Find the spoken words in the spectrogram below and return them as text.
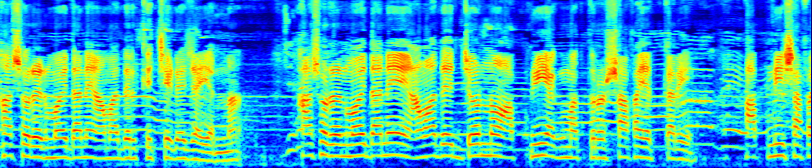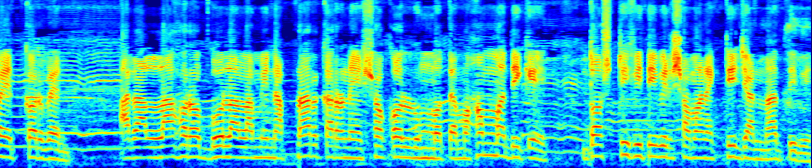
হাসরের ময়দানে আমাদেরকে ছেড়ে যাইয়েন না। হাসরের ময়দানে আমাদের জন্য আপনি একমাত্র সাফায়াতকারী। আপনি সাফায়াত করবেন। আর আল্লাহ রব্বুল আলামিন আপনার কারণে সকল উম্মতে মোহাম্মদীকে দশটি পৃথিবীর সমান একটি জান্নাত দিবে।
